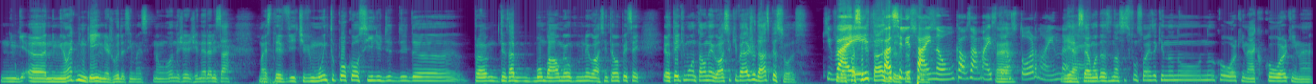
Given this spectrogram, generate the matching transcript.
Ninguém, uh, não é ninguém me ajuda, assim, mas não vou generalizar. Mas teve, tive muito pouco auxílio de, de, de para tentar bombar o meu negócio. Então eu pensei, eu tenho que montar um negócio que vai ajudar as pessoas. Que, que vai, vai, facilitar, facilitar e não causar mais é. transtorno ainda. E né? essa é uma das nossas funções aqui no, no, no coworking, né? Coworking, né?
